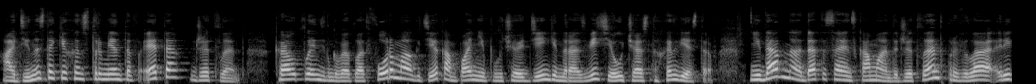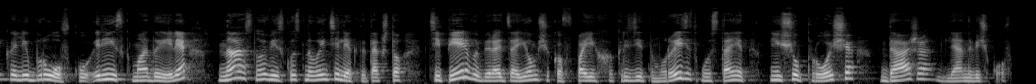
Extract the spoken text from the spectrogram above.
Один из таких инструментов – это JetLand – краудлендинговая платформа, где компании получают деньги на развитие у частных инвесторов. Недавно Data Science команда JetLand провела рекалибровку риск-модели на основе искусственного интеллекта, так что теперь выбирать заемщиков по их критериям кредитному рейтингу станет еще проще даже для новичков.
